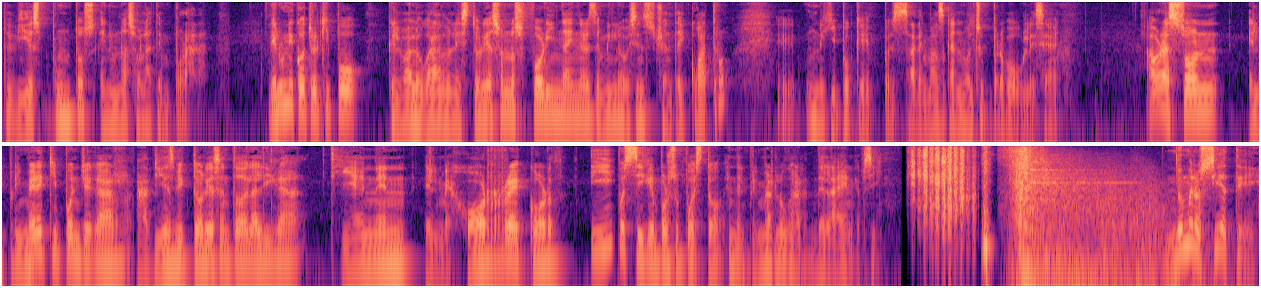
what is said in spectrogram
de 10 puntos en una sola temporada. El único otro equipo que lo ha logrado en la historia son los 49ers de 1984, eh, un equipo que pues además ganó el Super Bowl ese año. Ahora son el primer equipo en llegar a 10 victorias en toda la liga, tienen el mejor récord y pues siguen por supuesto en el primer lugar de la NFC. Número 7.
